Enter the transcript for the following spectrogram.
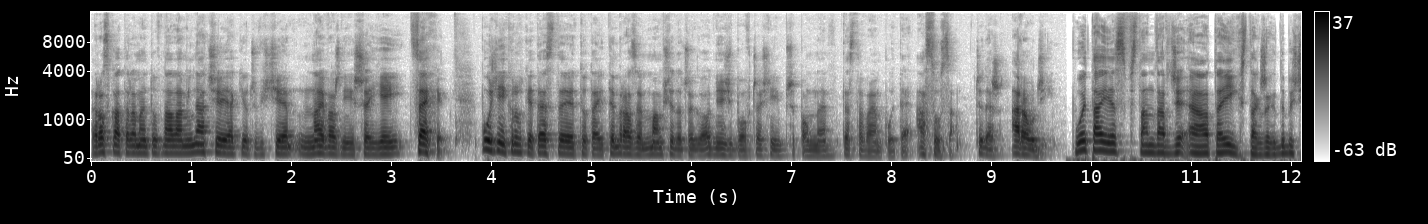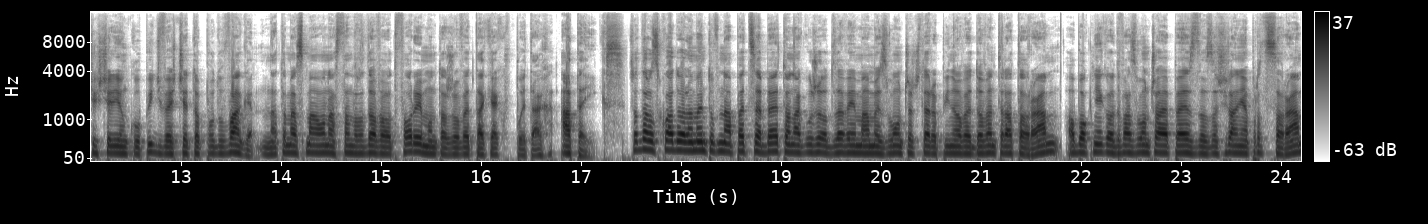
rozkład elementów na laminacie, jak i oczywiście najważniejsze jej cechy. Później krótkie testy, tutaj tym razem mam się do czego odnieść, bo wcześniej, przypomnę, testowałem płytę Asusa, czy też ROG. Płyta jest w standardzie EATX, także gdybyście chcieli ją kupić, weźcie to pod uwagę. Natomiast ma ona standardowe otwory montażowe, tak jak w płytach ATX. Co do rozkładu elementów na PCB, to na górze od lewej mamy złącze czteropinowe do wentylatora, obok niego dwa złącza EPS do zasilania procesora.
